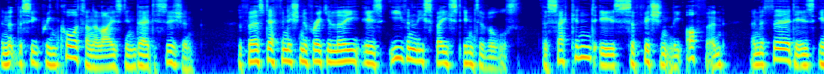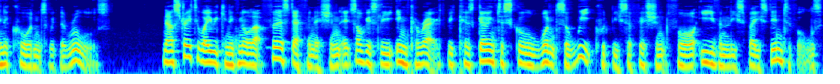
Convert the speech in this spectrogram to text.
and that the Supreme Court analysed in their decision. The first definition of regularly is evenly spaced intervals. The second is sufficiently often, and the third is in accordance with the rules. Now, straight away, we can ignore that first definition. It's obviously incorrect because going to school once a week would be sufficient for evenly spaced intervals,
